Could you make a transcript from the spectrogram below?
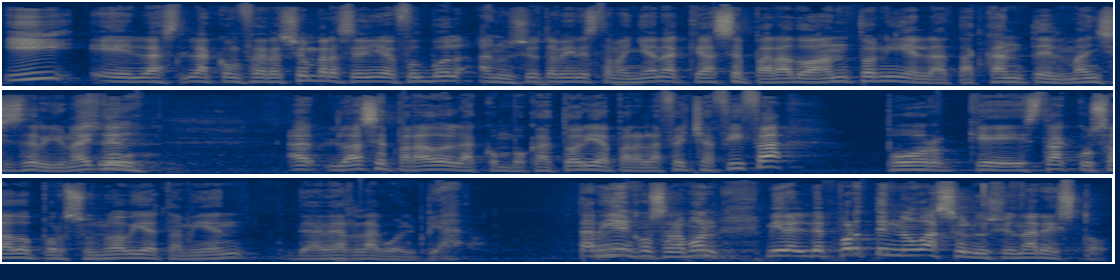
Y eh, la, la Confederación Brasileña de Fútbol anunció también esta mañana que ha separado a Anthony, el atacante del Manchester United, Sí. Ah, lo ha separado de la convocatoria para la fecha FIFA porque está acusado por su novia también de haberla golpeado. Está bien, José Ramón. Mira, el deporte no va a solucionar esto,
